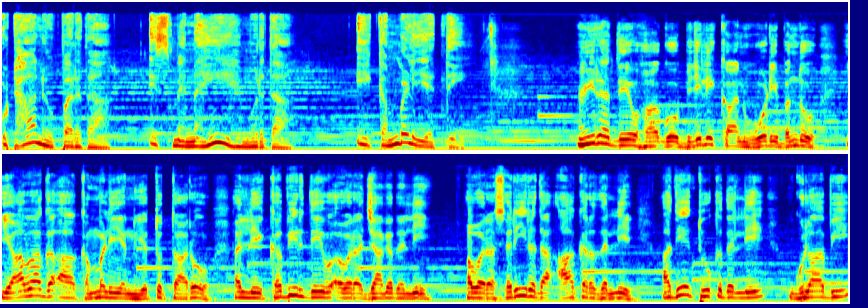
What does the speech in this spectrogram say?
ಉಠಾಲು ಪರದ ಇಸ್ಮೆ ನಹಿ ಹೇ ಮುರ್ದ, ಈ ಕಂಬಳಿ ಎತ್ತಿ. ವೀರದೇವ್ ಹಾಗೂ ಬಿಜಲಿ ಖಾನ್ ಓಡಿ ಬಂದು ಯಾವಾಗ ಆ ಕಂಬಳಿಯನ್ನು ಎತ್ತುತ್ತಾರೋ, ಅಲ್ಲಿ ಕಬೀರ್ ದೇವ್ ಅವರ ಜಾಗದಲ್ಲಿ ಅವರ ಶರೀರದ ಆಕಾರದಲ್ಲಿ ಅದೇ ತೂಕದಲ್ಲಿ ಗುಲಾಬಿ,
